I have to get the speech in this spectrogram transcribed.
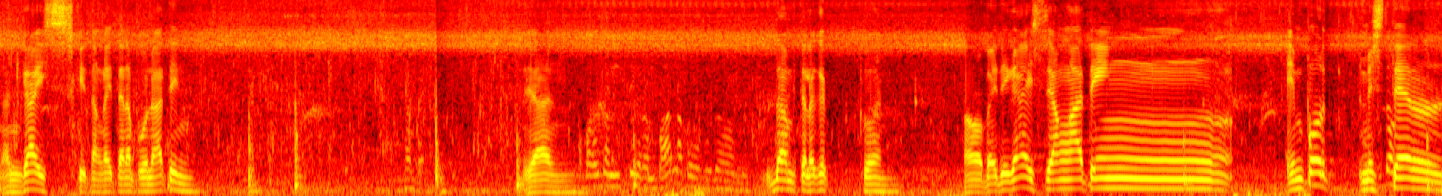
Yan guys, kitang-kita na po natin. Yan. Dami talaga kuhan. Oh, pwede guys, yung ating import Mr.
